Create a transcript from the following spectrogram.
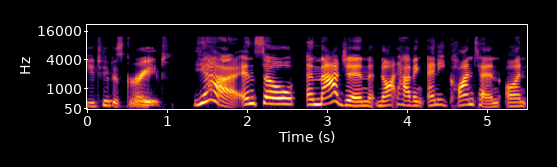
YouTube is great. Yeah. And so imagine not having any content on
